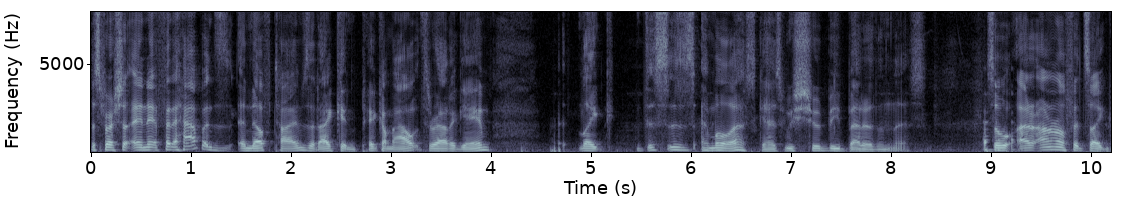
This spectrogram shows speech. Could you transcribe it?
Especially, and if it happens enough times that I can pick them out throughout a game, like this is MLS, guys. We should be better than this. So I, I don't know if it's like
